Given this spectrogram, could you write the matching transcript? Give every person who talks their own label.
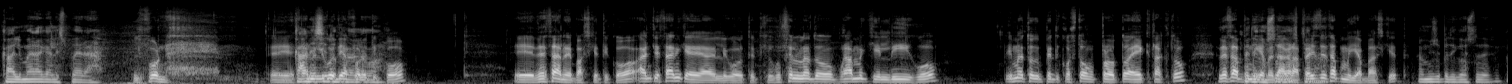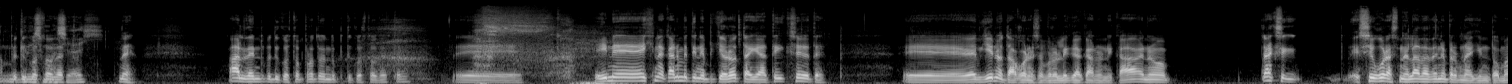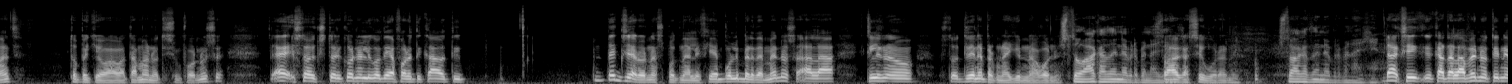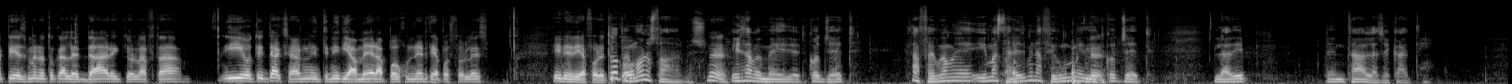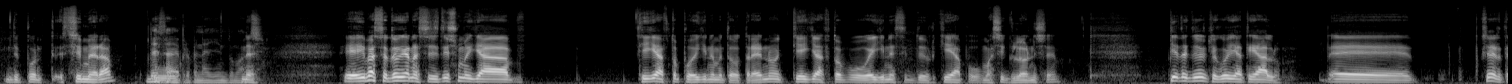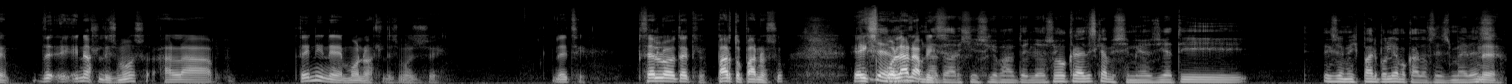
Speaker 1: Καλημέρα, καλησπέρα.
Speaker 2: Λοιπόν, ε, θα είναι λίγο διαφορετικό. Ε, δεν θα είναι μπασκετικό, αν και θα είναι και λίγο τέτοιο. Εγώ θέλω να το πάμε και λίγο. Είμαι το 51ο έκτακτο. Δεν θα πούμε για μεταγραφές, δεν θα πούμε για μπάσκετ.
Speaker 1: Νομίζω 52ο. 52ο έχει.
Speaker 2: Ναι. Αν δεν είναι το 51ο, είναι το 52ο. Ε, είναι, έχει να κάνει με την επικαιρότητα γιατί ξέρετε, ε, γίνονται αγώνες Ευρωλίγκα κανονικά. Ενώ εντάξει, σίγουρα στην Ελλάδα δεν έπρεπε να γίνει το μάτ. Το είπε και ο Αταμάν ότι συμφωνούσε. Ε, στο εξωτερικό είναι λίγο διαφορετικά ότι. Δεν ξέρω να σου πω την αλήθεια. Είμαι πολύ μπερδεμένος, αλλά κλείνω στο ότι δεν έπρεπε να γίνουν αγώνες.
Speaker 1: Στο ΑΚΑ δεν έπρεπε να
Speaker 2: γίνει. Στο ΑΚΑ σίγουρα, ναι.
Speaker 1: Στο ΑΚΑ δεν έπρεπε να γίνει.
Speaker 2: Εντάξει, καταλαβαίνω ότι είναι πιεσμένο το καλεντάρι και όλα αυτά. Ή ότι εντάξει, αν είναι την ίδια μέρα που έχουν έρθει οι αποστολές, είναι διαφορετικό.
Speaker 1: Το είπε μόνος στο άνθρωπος. Ναι. Ήρθαμε με ιδιωτικό jet. Θα φεύγαμε, ήμασταν έτοιμοι να φύγουμε με ναι. ιδιωτικό ναι. jet. Δηλαδή δεν θα άλλαζε κάτι.
Speaker 2: Λοιπόν, σήμερα.
Speaker 1: Δεν θα έπρεπε να γίνει το μάτι.
Speaker 2: Ναι. Ε, είμαστε εδώ για να συζητήσουμε για και για αυτό που έγινε με το τρένο και για αυτό που έγινε στην Τουρκία που μας συγκλώνησε και δεν ξέρω κι εγώ γιατί άλλο. Ε, ξέρετε, είναι αθλητισμός, αλλά δεν είναι μόνο αθλητισμός η ζωή. Έτσι. Θέλω τέτοιο. Πάρ το πάνω σου. Έχεις πολλά να πει.
Speaker 1: Να το αρχίσω και να το τελειώσω. Έχω κρατήσει κάποιο σημείο γιατί δεν ξέρω, με έχει πάρει πολύ από κάτω αυτές τις μέρες. Ναι.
